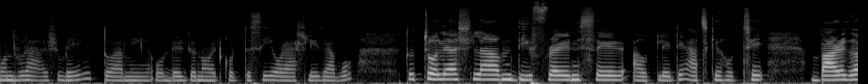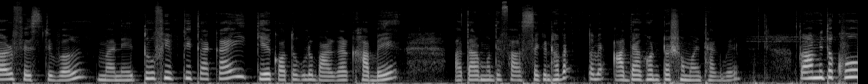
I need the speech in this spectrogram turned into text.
বন্ধুরা আসবে। তো আমি ওদের জন্য ওয়েট করতেছি, ওরা আসলেই যাব। তো চলে আসলাম ডিফারেন্সের আউটলেটে আজকে হচ্ছে বার্গার ফেস্টিভ্যাল মানে টু ফিফটি টাকায় কে কতগুলো বার্গার খাবে আর তার মধ্যে ফার্স্ট সেকেন্ড হবে, তবে আধা ঘণ্টা সময় থাকবে। তো আমি তো খুব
